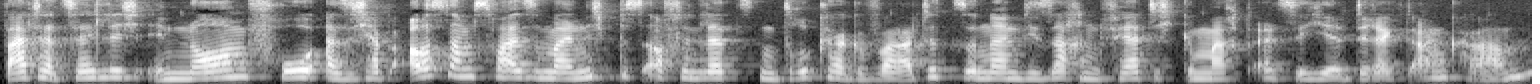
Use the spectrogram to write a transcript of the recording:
war tatsächlich enorm froh. Also ich habe ausnahmsweise mal nicht bis auf den letzten Drücker gewartet, sondern die Sachen fertig gemacht, als sie hier direkt ankamen.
